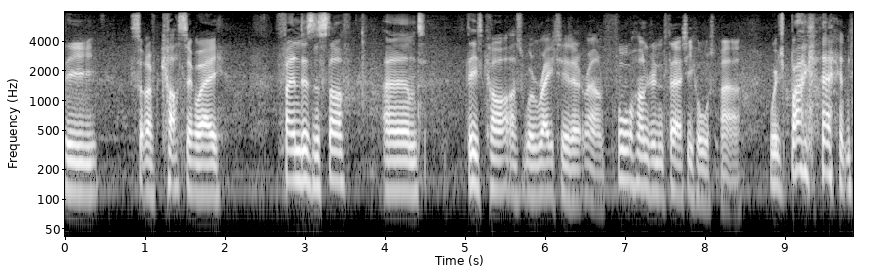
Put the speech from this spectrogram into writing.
the sort of cutaway fenders and stuff, and these cars were rated at around 430 horsepower, which back then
